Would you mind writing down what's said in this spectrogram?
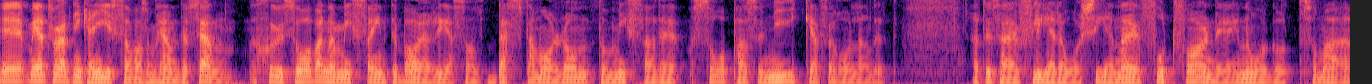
Eh, men jag tror att ni kan gissa vad som hände sen. Sjusovarna missade inte bara resans bästa morgon. De missade så pass unika förhållandet att det så här flera år senare fortfarande är något som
